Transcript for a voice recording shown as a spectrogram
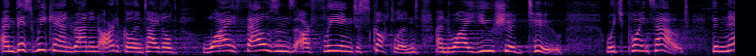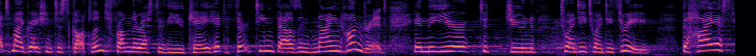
And this weekend ran an article entitled, Why Thousands Are Fleeing to Scotland and Why You Should Too, which points out the net migration to Scotland from the rest of the UK hit 13,900 in the year to June 2023 the highest,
